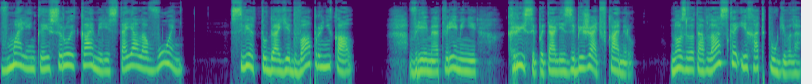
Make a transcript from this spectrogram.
В маленькой сырой камере стояла вонь. Свет туда едва проникал. Время от времени крысы пытались забежать в камеру, но Златовласка их отпугивала.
